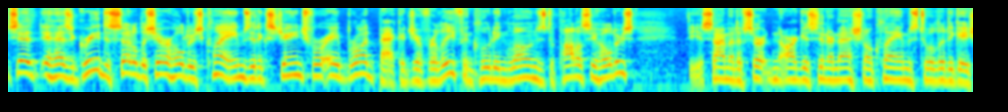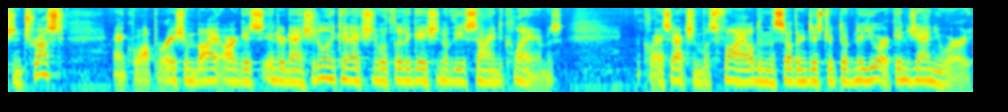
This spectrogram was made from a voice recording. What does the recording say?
said it has agreed to settle the shareholders' claims in exchange for a broad package of relief, including loans to policyholders the assignment of certain Argus International claims to a litigation trust, and cooperation by Argus International in connection with litigation of the assigned claims. The class action was filed in the Southern District of New York in January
